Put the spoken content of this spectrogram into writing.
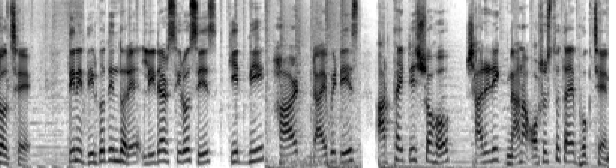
চলছে। তিনি দীর্ঘদিন ধরে লিডার cirrhosis, kidney, heart, diabetes arthritis সহ শারীরিক নানা অসুস্থতায় ভুগছেন।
